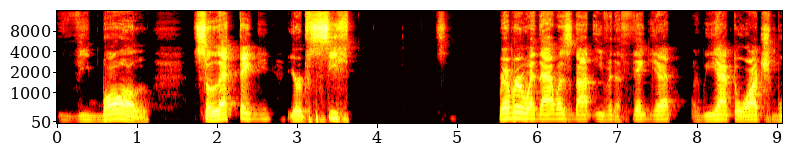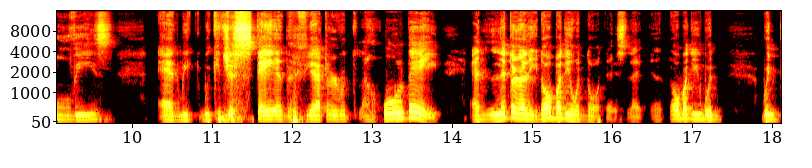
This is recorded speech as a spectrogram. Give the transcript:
the mall, selecting your seat. Remember when that was not even a thing yet? When we had to watch movies and we we could just stay in the theater the whole day and literally nobody would notice. Like uh, nobody would would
